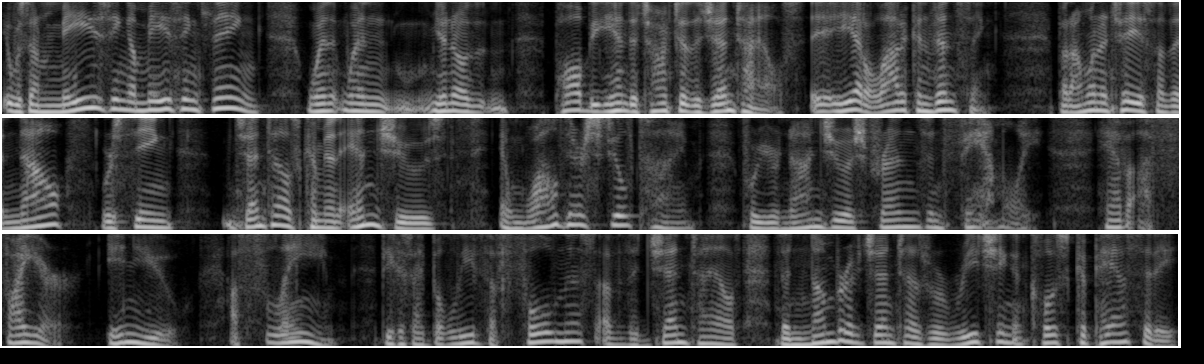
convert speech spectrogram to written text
It was an amazing, amazing thing when, when you know, Paul began to talk to the Gentiles. He had a lot of convincing. But I want to tell you something. Now we're seeing Gentiles come in and Jews, and while there's still time for your non Jewish friends and family, have a fire in you, a flame because I believe the fullness of the Gentiles, the number of Gentiles were reaching a close capacity,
